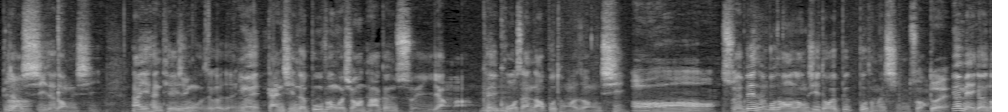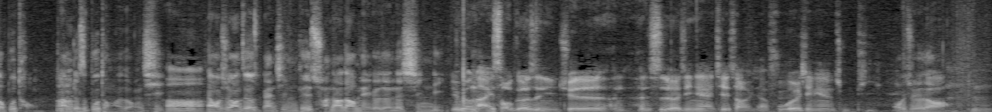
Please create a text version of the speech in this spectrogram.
比较细的东西，那也很贴近我这个人，因为感情的部分我希望它跟水一样嘛，可以扩散到不同的容器。哦，水变成不同的容器都会不不同的形状，对因为每个人都不同，他们就是不同的容器。啊那我希望这个感情可以传达到每个人的心里。有没有哪一首歌是你觉得很很适合今天来介绍一下，符合今天的主题？我觉得哦，嗯，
